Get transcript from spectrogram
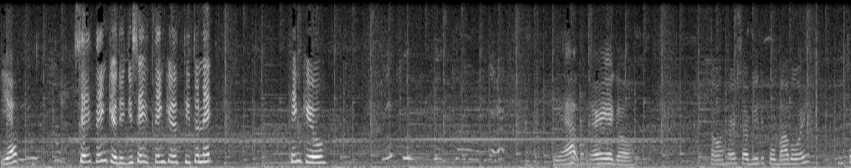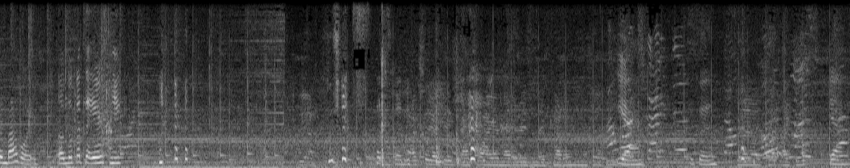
Yep. Say thank you. Did you say thank you, Tito Nick? Thank you. Thank you, Yeah, there you go. So here's our beautiful baboy. Lechon baboy. Oh, look at the ears, Nick. That's funny. Actually, I think that's why another reason they cut them in the Philippines. Yeah. It's good. Yeah, uh, cut like this. Yeah.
